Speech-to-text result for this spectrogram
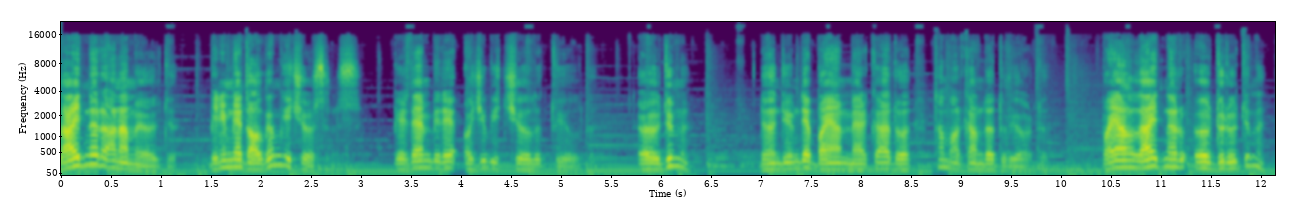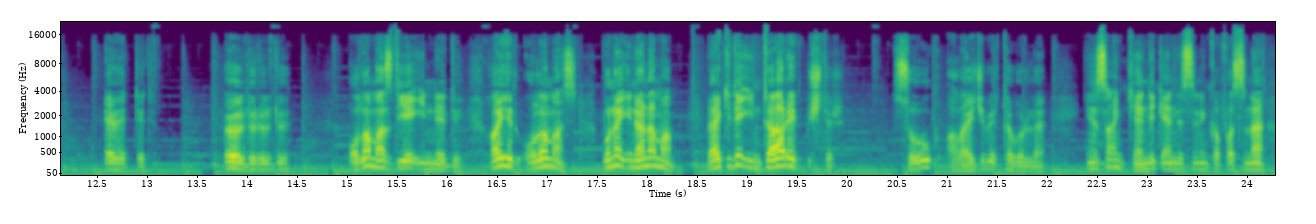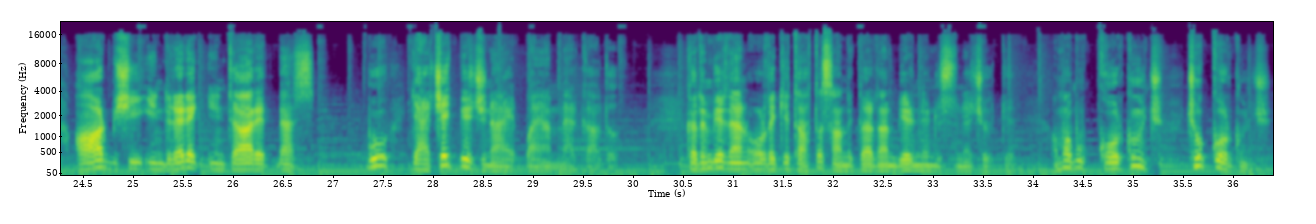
Leitner anamı öldü. Benimle dalga mı geçiyorsunuz? Birdenbire acı bir çığlık duyuldu. Öldü mü? Döndüğümde Bayan Mercado tam arkamda duruyordu. Bayan Leitner öldürüldü mü? Evet dedim. Öldürüldü. Olamaz diye inledi. Hayır olamaz. Buna inanamam. Belki de intihar etmiştir. Soğuk, alaycı bir tavırla insan kendi kendisinin kafasına ağır bir şey indirerek intihar etmez. Bu gerçek bir cinayet Bayan Mercado. Kadın birden oradaki tahta sandıklardan birinin üstüne çöktü. Ama bu korkunç, çok korkunç.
